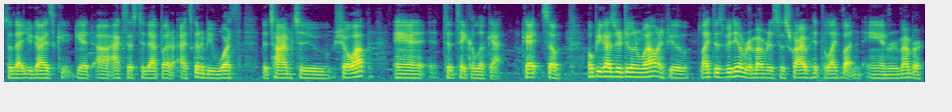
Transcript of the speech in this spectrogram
so that you guys get uh, access to that. But it's going to be worth the time to show up and to take a look at. Okay, so hope you guys are doing well. And if you like this video, remember to subscribe, hit the like button, and remember,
